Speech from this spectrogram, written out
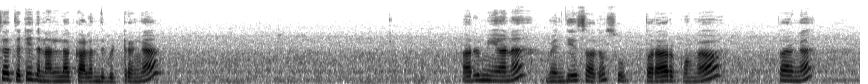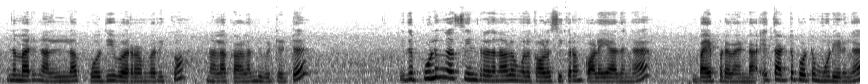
சேர்த்துட்டு இதை நல்லா கலந்து விட்டுருங்க. அருமையான வெந்தய சாதம் சூப்பராக இருக்குங்க. பாருங்கள் இந்த மாதிரி நல்லா கொதி வர்ற வரைக்கும் நல்லா கலந்து விட்டுட்டு இது புழுங்கசின்றதுனால உங்களுக்கு அவ்வளோ சீக்கிரம் குலையாதுங்க. பயப்பட வேண்டாம். இது தட்டு போட்டு மூடிடுங்க.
